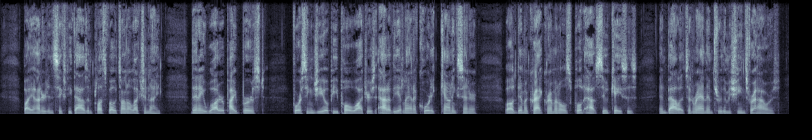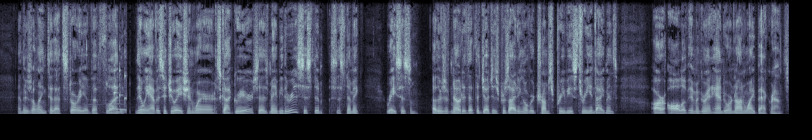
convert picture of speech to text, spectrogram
by 160,000 plus votes on election night. Then a water pipe burst, forcing GOP poll watchers out of the Atlanta Court counting center, while Democrat criminals pulled out suitcases and ballots and ran them through the machines for hours. And there's a link to that story of the flood. Then we have a situation where Scott Greer says maybe there is system, systemic racism. Others have noted that the judges presiding over Trump's previous three indictments are all of immigrant and or non-white backgrounds.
